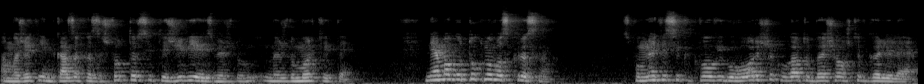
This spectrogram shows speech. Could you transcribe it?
А мъжете им казаха, защо търсите живия измежду между мъртвите? Няма го тук, но възкръсна. Спомнете си какво ви говореше, когато беше още в Галилея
